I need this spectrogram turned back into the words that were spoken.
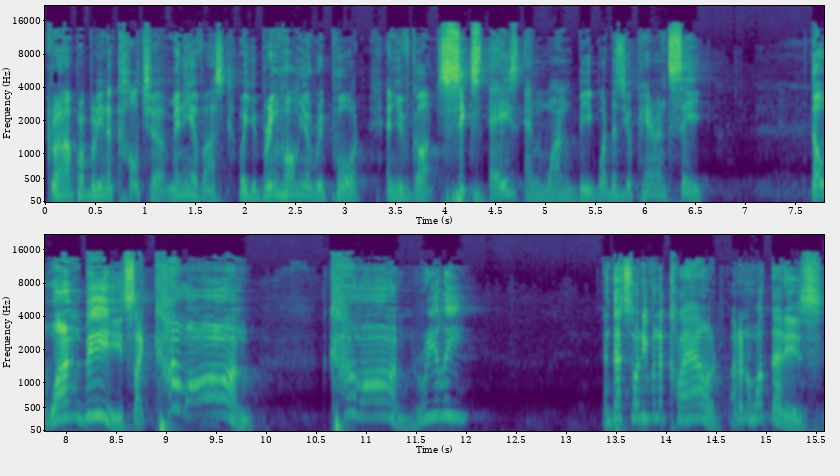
grown up probably in a culture, many of us, where you bring home your report and you've got six A's and one B. What does your parents see? The one B. It's like, come on, come on, really? And that's not even a cloud. I don't know what that is.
